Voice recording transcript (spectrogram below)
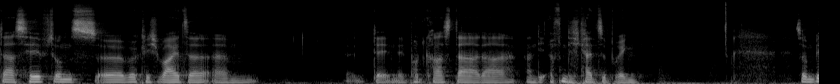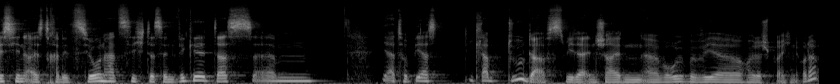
Das hilft uns äh, wirklich weiter, ähm, den, den Podcast da, da an die Öffentlichkeit zu bringen. So ein bisschen als Tradition hat sich das entwickelt, dass, ähm, ja, Tobias, ich glaube, du darfst wieder entscheiden, äh, worüber wir heute sprechen, oder?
